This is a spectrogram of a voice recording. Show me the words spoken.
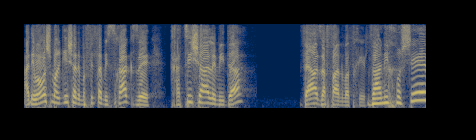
אני ממש מרגיש שאני מפעיל את המשחק, זה חצי שעה למידה, ואז ה fun מתחיל. ואני חושב,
